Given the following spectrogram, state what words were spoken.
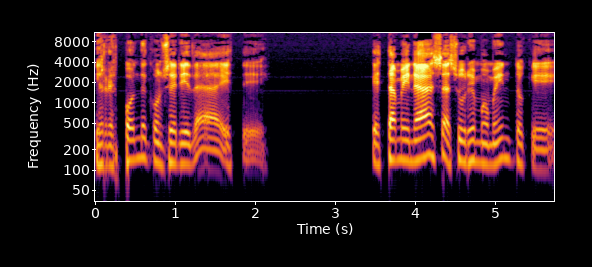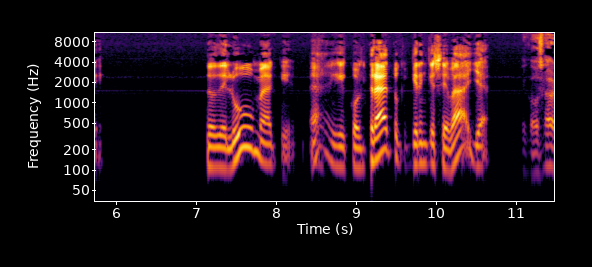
y responde con seriedad, este, que esta amenaza surge en momentos que lo de Luma, que ah, el contrato, que quieren que se vaya, Qué cosa,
